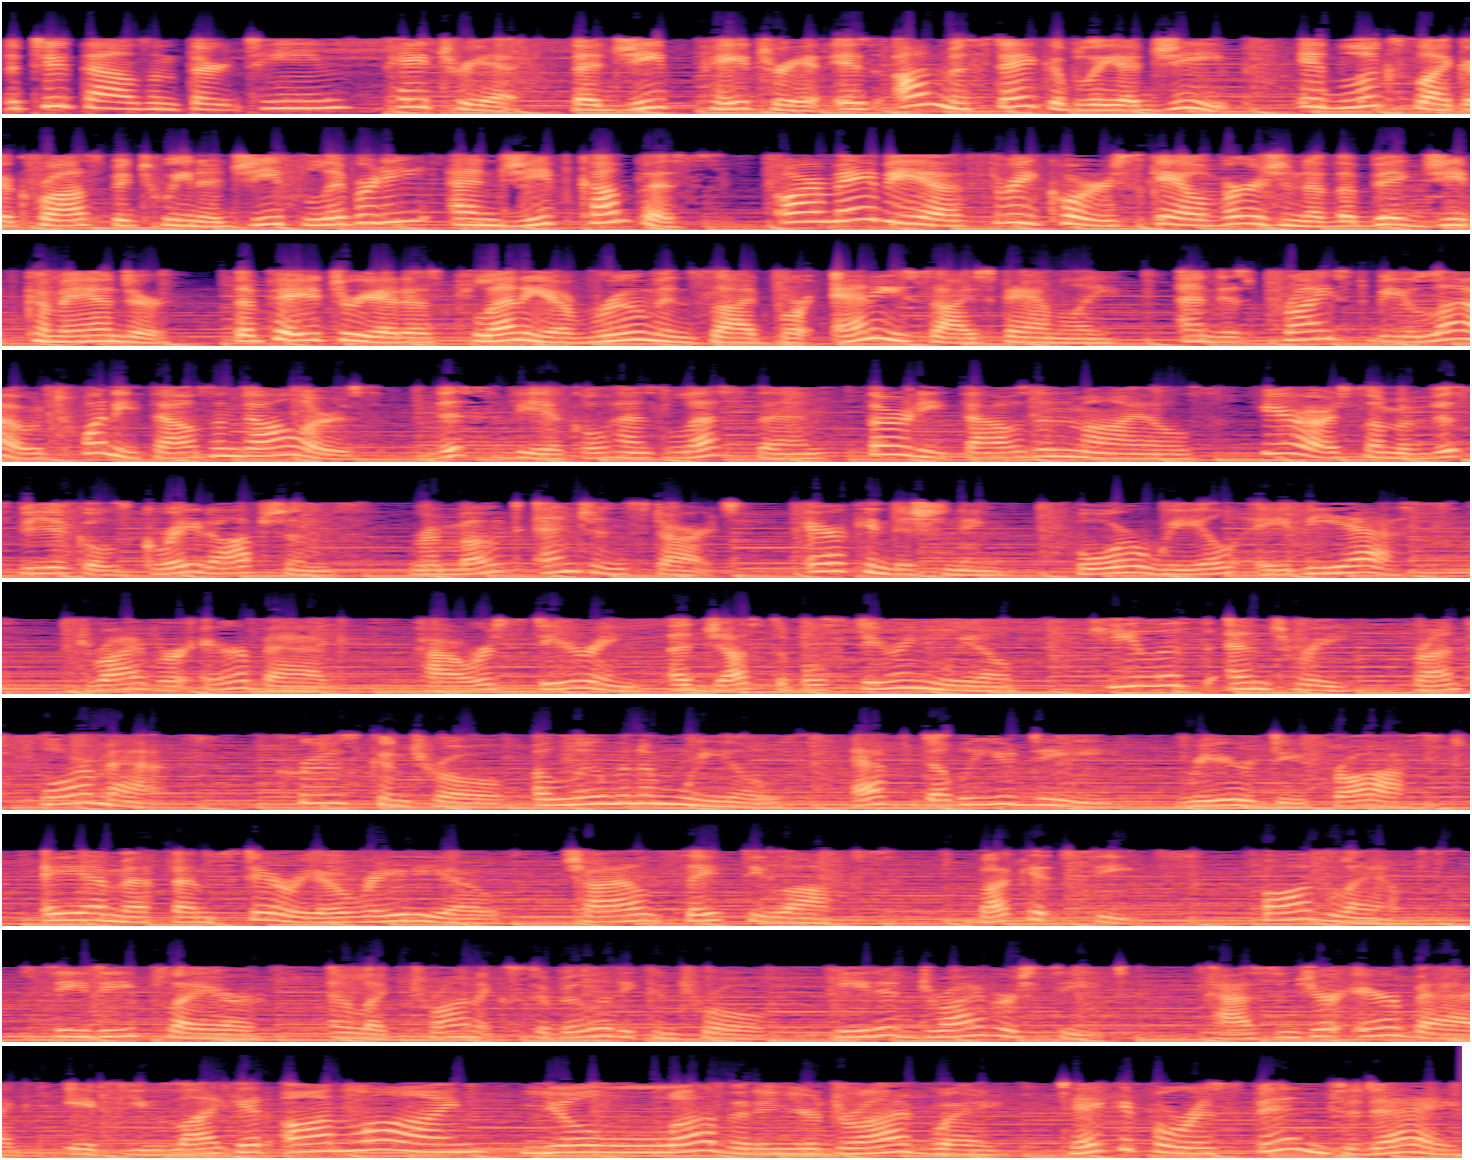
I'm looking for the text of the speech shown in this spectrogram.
The 2013 Patriot. The Jeep Patriot is unmistakably a Jeep. It looks like a cross between a Jeep Liberty and Jeep Compass. Or maybe a three-quarter scale version of the big Jeep Commander. The Patriot has plenty of room inside for any size family and is priced below $20,000. This vehicle has less than 30,000 miles. Here are some of this vehicle's great options. Remote engine start, air conditioning, four-wheel ABS, driver airbag, power steering, adjustable steering wheel, keyless entry, front floor mats, cruise control, aluminum wheels, FWD, rear defrost, AM FM stereo radio, child safety locks, bucket seats, fog lamps, CD player, electronic stability control, heated driver seat, passenger airbag. If you like it online, you'll love it in your driveway. Take it for a spin today.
